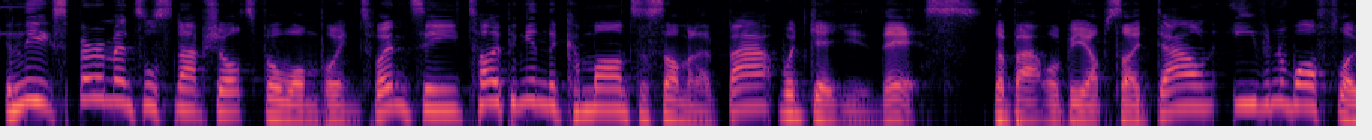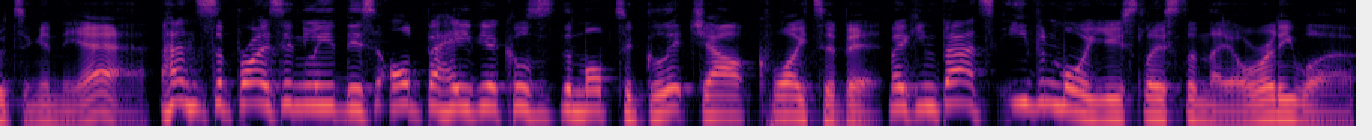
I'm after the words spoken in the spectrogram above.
In the experimental snapshots for 1.20, typing in the command to summon a bat would get you this. The bat would be upside down even while floating in the air. And surprisingly, this odd behavior causes the mob to glitch out quite a bit, making bats even more useless than they already were.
